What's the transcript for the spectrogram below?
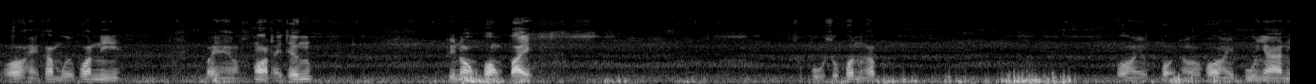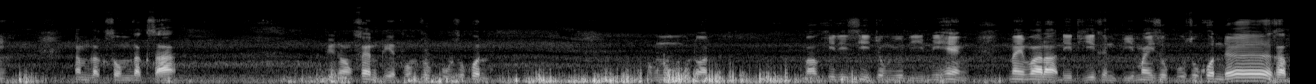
ขอให้ข้ามมือพ่อนี้ ไปหอดให้ถึง พี่น้องป้องไป สุปู่สุขคนครับขอให้พ่อขอให้ปู่ย่านี่นำรักสมรักษา พี่น้องแฟนเพจผมสุขผู้สุขคนของหนุ่มอุดร มาคีดีซีจงอยู่ดีมีแห้งในวาระดีทีขึ้นปีใหม่สุขผู้สุขคนเด้อครับ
